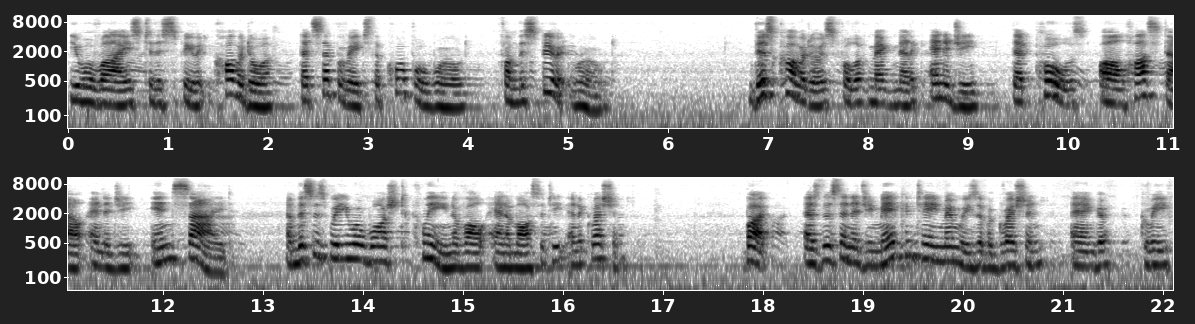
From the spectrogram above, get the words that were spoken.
you will rise to the spirit corridor that separates the corporal world from the spirit world. This corridor is full of magnetic energy that pulls all hostile energy inside, and this is where you are washed clean of all animosity and aggression. But as this energy may contain memories of aggression, anger, grief,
